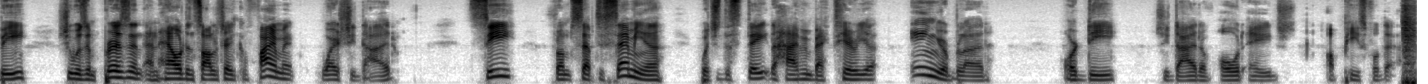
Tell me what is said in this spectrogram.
B. She was imprisoned and held in solitary confinement where she died. C. From septicemia, which is the state of having bacteria in your blood. Or D. She died of old age, a peaceful death.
